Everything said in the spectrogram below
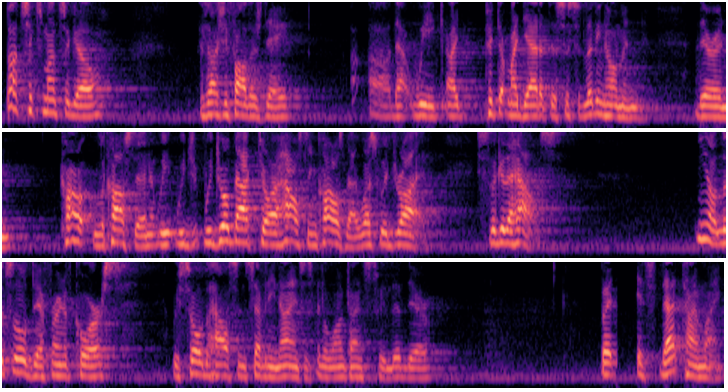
about six months ago, it was actually Father's Day uh, that week, I picked up my dad at the assisted living home in, there in Car- La Costa, and we, we, we drove back to our house in Carlsbad, Westwood Drive. Just look at the house. You know, it looks a little different, of course. We sold the house in 79, so it's been a long time since we lived there. But it's that timeline.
